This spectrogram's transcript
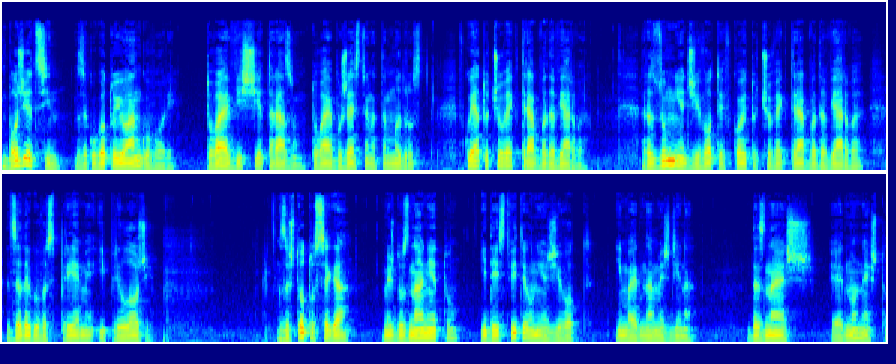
Божият син, за когото Йоанн говори, това е висшият разум, това е божествената мъдрост, в която човек трябва да вярва. Разумният живот е в който човек трябва да вярва, за да го възприеме и приложи. Защото сега, между знанието и действителния живот, има една междина. Да знаеш е едно нещо,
